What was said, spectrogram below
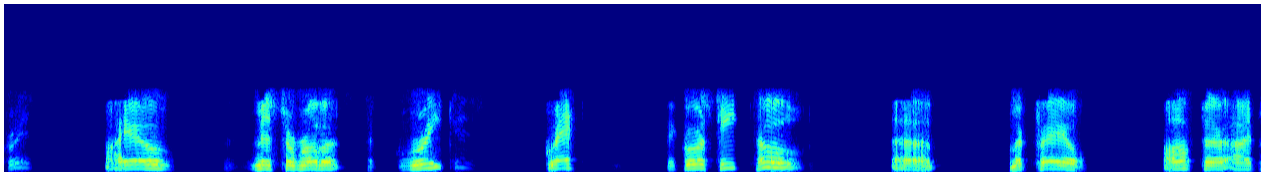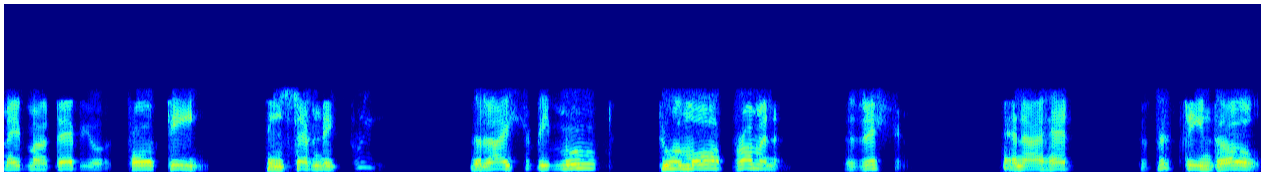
Chris, I owe Mr. Roberts the greatest gratitude because he told uh, MacPhail after I'd made my debut at 14 in 73 that I should be moved to a more prominent position. And I had the 15th hole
